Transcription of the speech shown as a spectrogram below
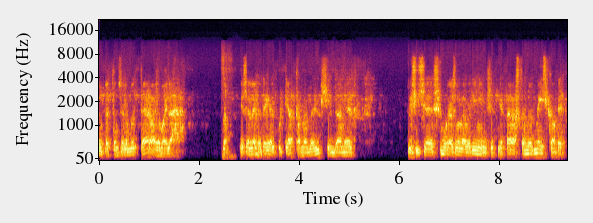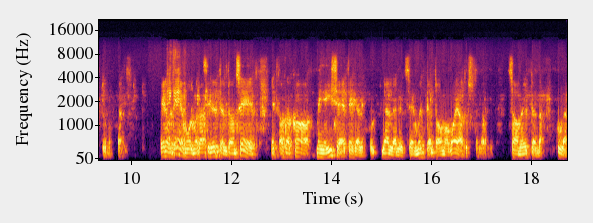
lõpetan selle mõtte ära ja ma ei lähe. noh, ja sellega tegelikult jätame me üksinda need tõsises mures olevad inimesed ja pärast on nad meis ka pettunud päriselt. ei no teine pool ma tahtsin ütelda, on see, et, et aga ka meie ise tegelikult jälle nüüd see mõtelda oma vajadustele, saame ütelda, kuule,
